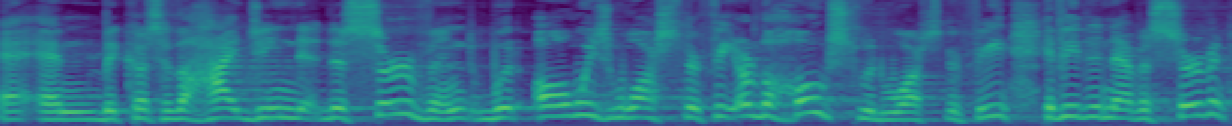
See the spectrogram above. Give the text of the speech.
and because of the hygiene, the servant would always wash their feet, or the host would wash their feet if he didn't have a servant.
